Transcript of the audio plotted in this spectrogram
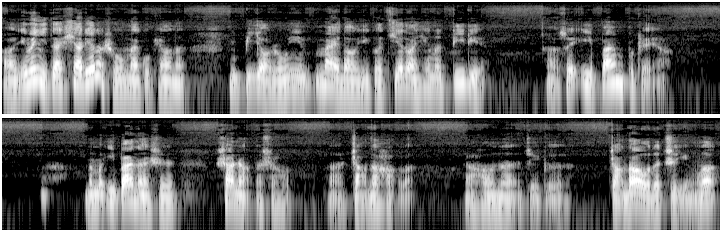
啊，因为你在下跌的时候卖股票呢，你比较容易卖到一个阶段性的低点啊，所以一般不这样啊。那么一般呢是上涨的时候啊，涨得好了，然后呢这个涨到我的止盈了，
